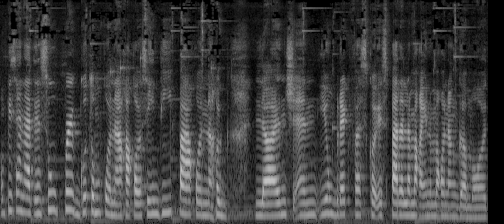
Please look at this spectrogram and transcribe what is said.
umpisa natin, super gutom ko na ako kasi hindi pa ako nag-lunch and yung breakfast ko is para lang makainom ako ng gamot.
